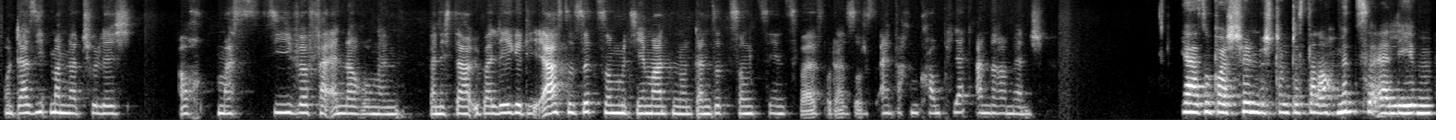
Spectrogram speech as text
Und da sieht man natürlich auch massiv massive Veränderungen. Wenn ich da überlege, die erste Sitzung mit jemandem und dann Sitzung 10, 12 oder so, das ist einfach ein komplett anderer Mensch. Ja, super schön, bestimmt das dann auch mitzuerleben.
